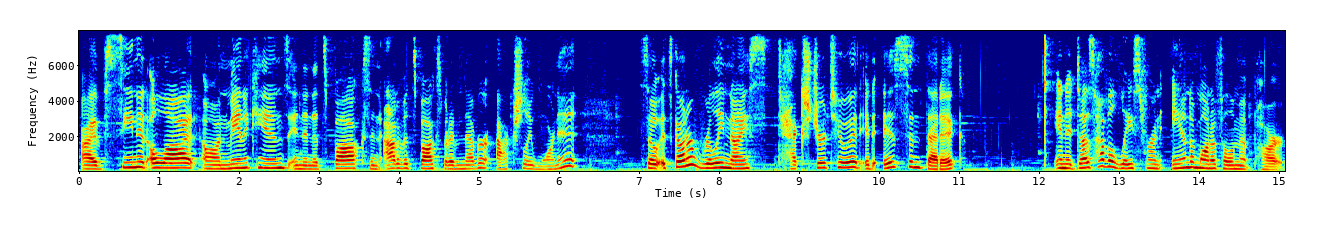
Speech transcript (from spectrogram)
I've seen it a lot on mannequins and in its box and out of its box, but I've never actually worn it. So it's got a really nice texture to it. It is synthetic and it does have a lace front and a monofilament part.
